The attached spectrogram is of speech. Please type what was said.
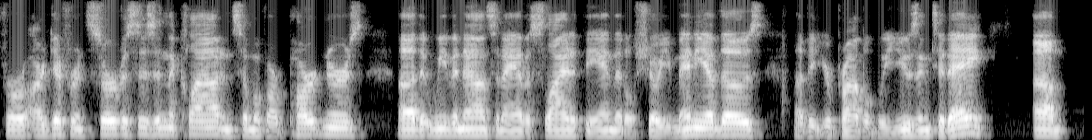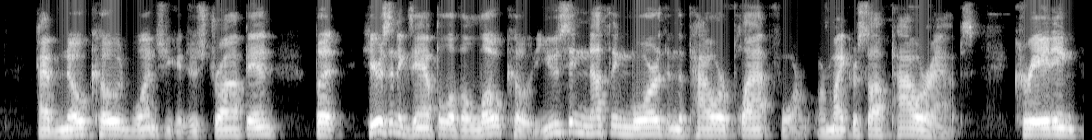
for our different services in the cloud and some of our partners uh, that we've announced. And I have a slide at the end that'll show you many of those uh, that you're probably using today. Um, have no code ones you can just drop in. But here's an example of a low code using nothing more than the Power Platform or Microsoft Power Apps, creating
